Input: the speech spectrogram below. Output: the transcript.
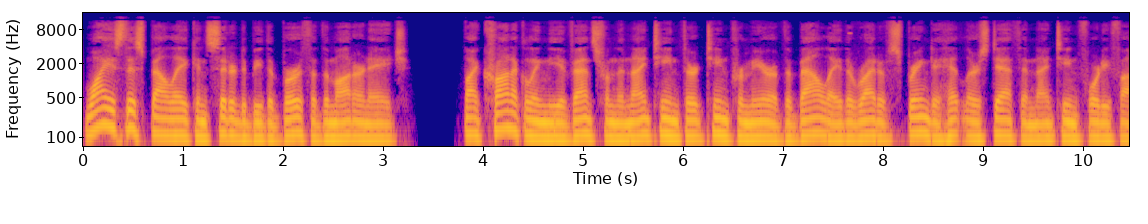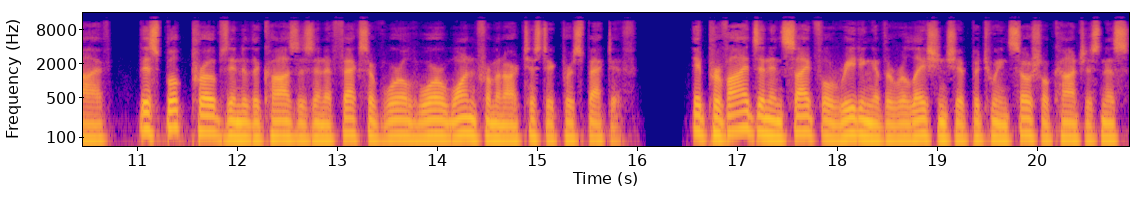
Why is this ballet considered to be the birth of the modern age? By chronicling the events from the 1913 premiere of the ballet The Rite of Spring to Hitler's death in 1945, this book probes into the causes and effects of World War I from an artistic perspective. It provides an insightful reading of the relationship between social consciousness,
